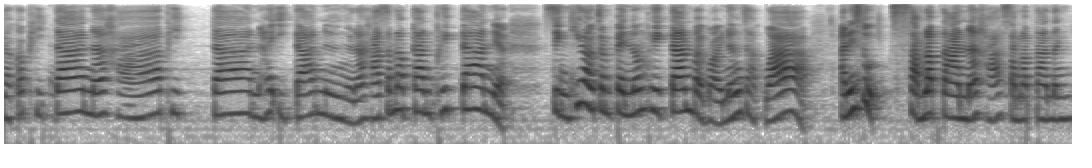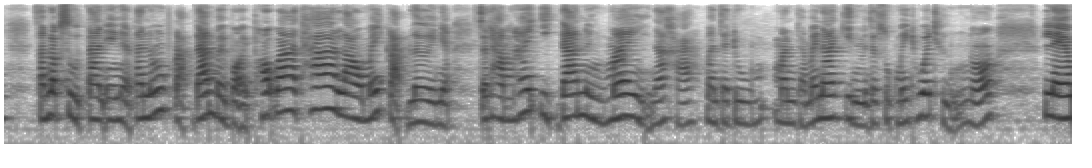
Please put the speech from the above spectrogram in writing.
แล้วก็พลิกด้านนะคะ พลิก ด้านให้อีกด้านหนึ่งนะคะสำหรับการพลิกด้านเนี่ยสิ่งที่เราจำเป็นต้องพลิกด้านบ่อยๆ เนื่องจากว่าอันนี้สูตรสำหรับตาลนะคะสำหรับตาลนั้นสำหรับสูตรตาลเองเนี่ยตาลต้องกลับด้านบ่อยๆ เพราะว่าถ้าเราไม่กลับเลยเนี่ยจะทำให้อีกด้านหนึ่งไหม้นะคะ มันจะดูมันจะไม่น่ากินมันจะสุกไม่ทั่วถึงเนาะแล้ว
